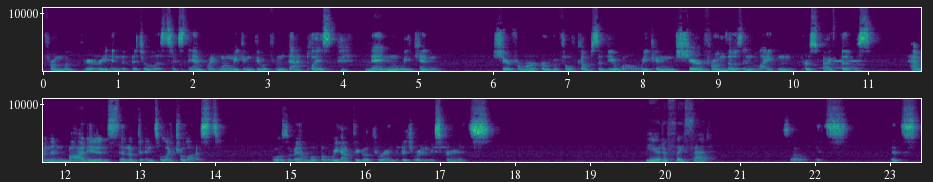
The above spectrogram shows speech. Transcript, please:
from a very individualistic standpoint. When we can do it from that place then we can share from our overfilled cups if you will. We can share from those enlightened perspectives having embodied instead of the intellectualized what was available. But we have to go through our individuated experience. Beautifully said so it's it's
